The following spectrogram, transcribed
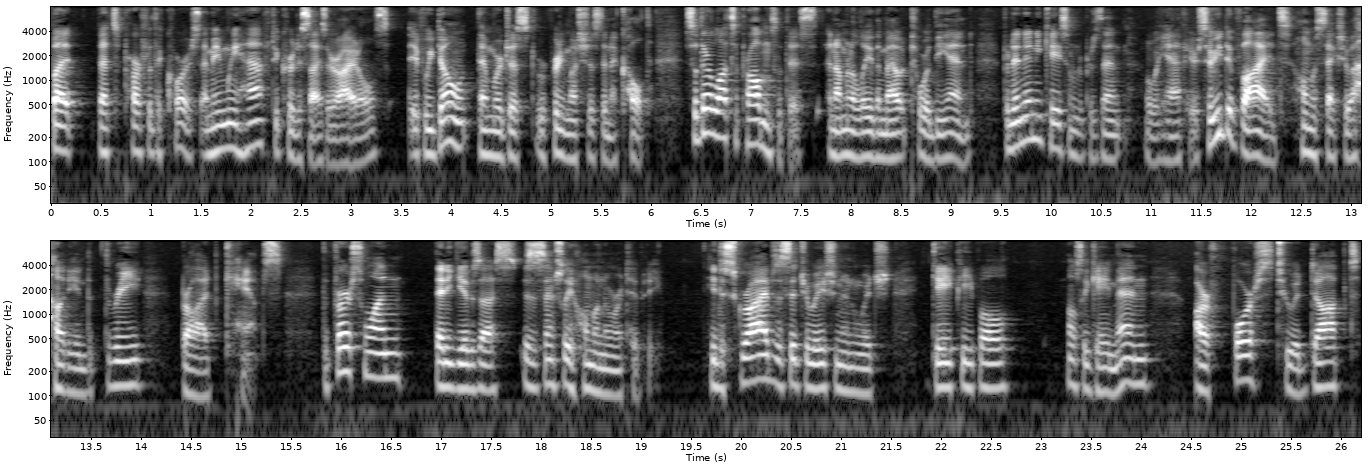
but that's par for the course. I mean, we have to criticize our idols. If we don't, then we're just we're pretty much just in a cult. So there are lots of problems with this, and I'm going to lay them out toward the end. But in any case, I'm going to present what we have here. So he divides homosexuality into three broad camps. The first one that he gives us is essentially homonormativity. He describes a situation in which gay people, mostly gay men, are forced to adopt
